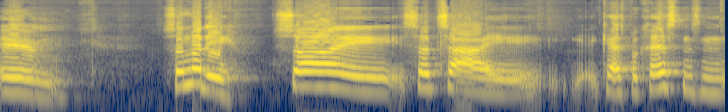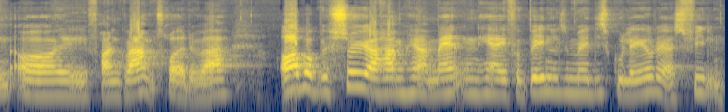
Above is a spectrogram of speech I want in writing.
Øhm, sådan var det. Så, øh, så tager øh, Kasper Christensen og øh, Frank Vam, tror jeg det var, op og besøger ham her, manden her, i forbindelse med, at de skulle lave deres film.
